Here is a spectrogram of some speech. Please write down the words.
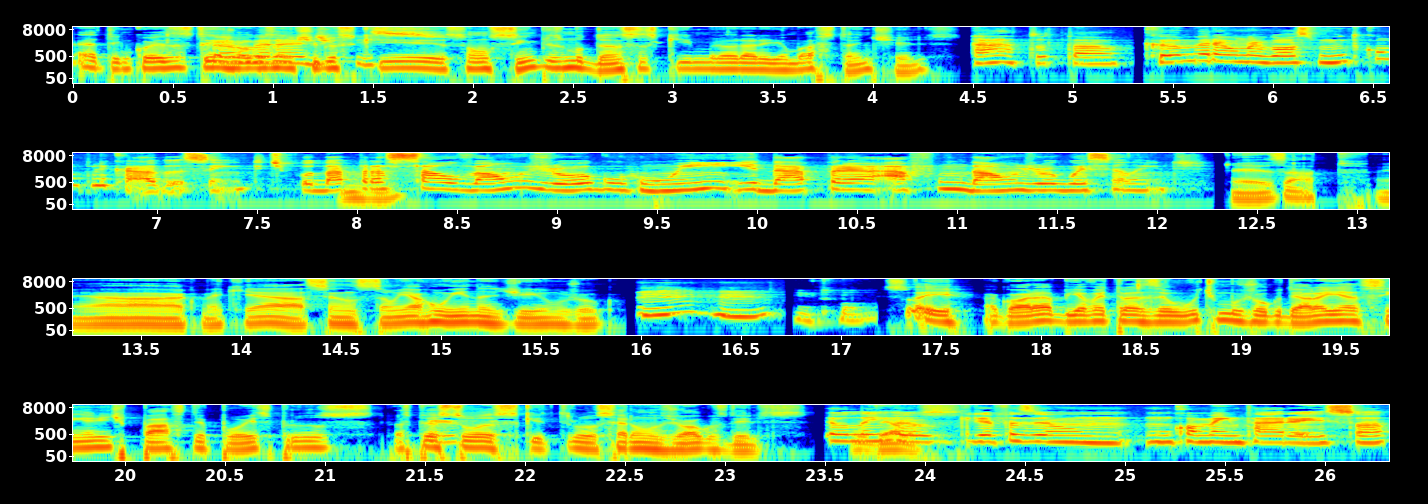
É, tem coisas, tem Câmera jogos é antigos que difícil. são simples mudanças que melhorariam bastante eles. Ah, total. Câmera é um negócio muito complicado, assim. Que, tipo, dá pra salvar um jogo ruim e dá pra afundar um jogo excelente. É, exato. É a, como é que é? A ascensão e a ruína de um jogo. Uhum. Muito bom. Isso aí. Agora a Bia vai trazer o último jogo dela e assim a gente passa depois pros, pras pessoas que trouxeram os jogos deles. Eu lembro, eu delas. queria fazer um, um comentário aí só.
